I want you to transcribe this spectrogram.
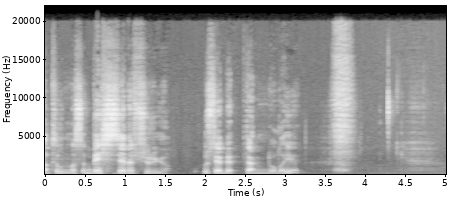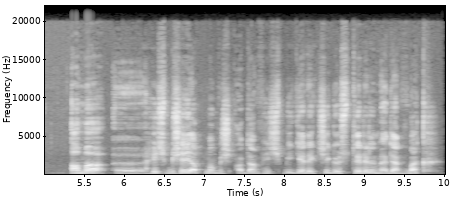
atılması 5 sene sürüyor. Bu sebepten dolayı. Ama e, hiçbir şey yapmamış adam hiçbir gerekçe gösterilmeden bak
